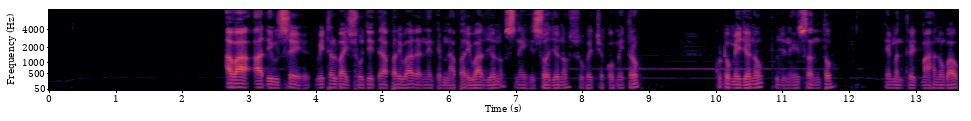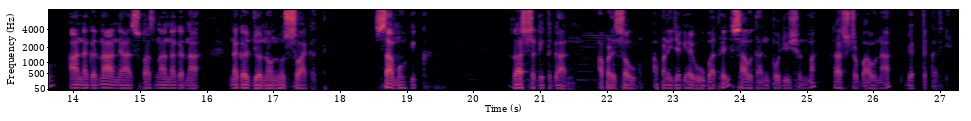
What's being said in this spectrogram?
આવા આ દિવસે વિઠ્ઠલભાઈ સુજીતા પરિવાર અને તેમના પરિવારજનો, સ્નેહી સ્વજનો, શુભેચ્છકો મિત્રો, કુટુંબીજનો, પૂજનીય સંતો, નિમંત્રિત મહાનુભાવ, આ નગરના અને આસપાસના નગરના નગરજનોનું સ્વાગત. સામૂહિક રાષ્ટ્રગીત ગાન આપણે સૌ આપણી જગ્યાએ ઊભા થઈ સાવધાન પોઝિશનમાં રાષ્ટ્રભાવના વ્યક્ત કરીએ.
